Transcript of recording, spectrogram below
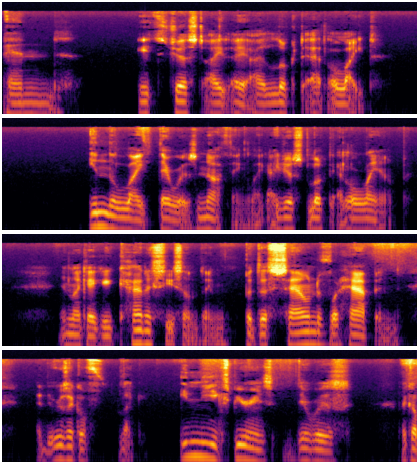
and it's just I, I, I looked at a light. In the light there was nothing. Like I just looked at a lamp and like I could kind of see something, but the sound of what happened, there was like a like in the experience there was like a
